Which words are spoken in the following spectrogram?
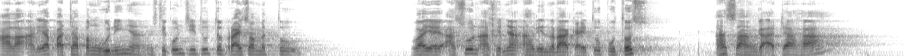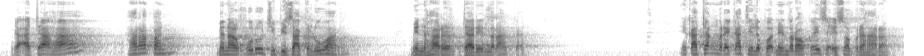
ala alia pada penghuninya. Wis dikunci tutup ra iso metu. Wayai asun akhirnya ahli neraka itu putus asa enggak ada ha Enggak ada ha, harapan. minal khuruji bisa keluar minhar dari neraka. Ya, kadang mereka dilebokne neraka iso berharap.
